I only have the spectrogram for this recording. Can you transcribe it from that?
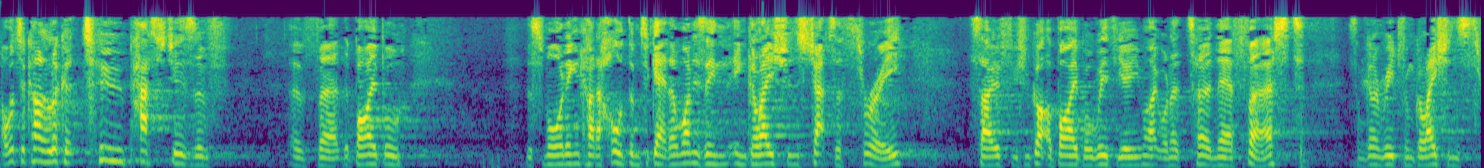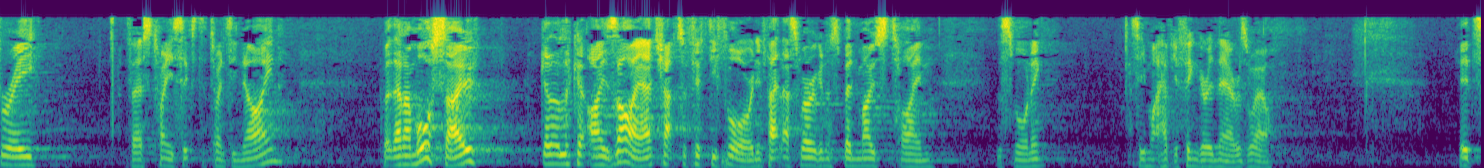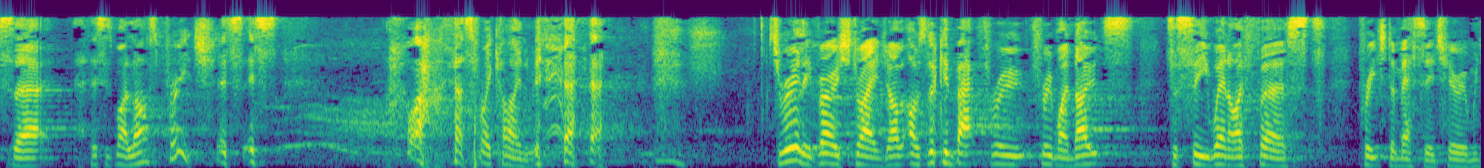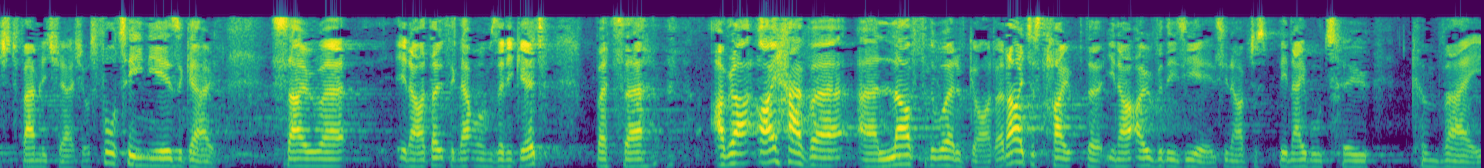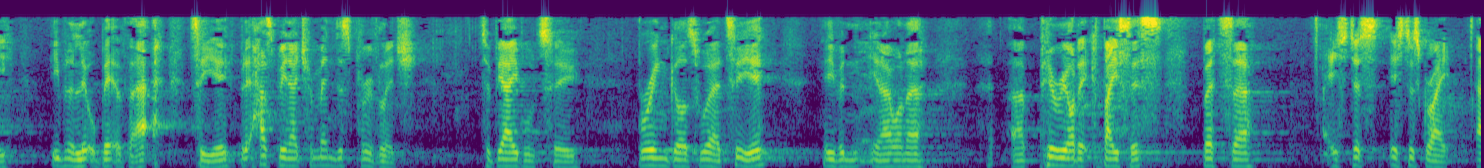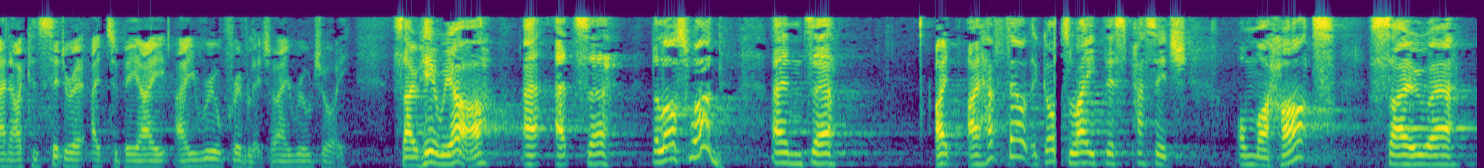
I want to kind of look at two passages of, of uh, the Bible this morning, kind of hold them together. One is in, in Galatians chapter 3. So if, if you've got a Bible with you, you might want to turn there first. So I'm going to read from Galatians 3, verse 26 to 29. But then I'm also going to look at Isaiah chapter 54. And in fact, that's where we're going to spend most time this morning. So you might have your finger in there as well. It's, uh, this is my last preach. It's, it's, wow, that's very kind of me. it's really very strange. I, I was looking back through, through my notes to see when I first preached a message here in Winchester Family Church. It was 14 years ago. So, uh, you know, I don't think that one was any good. But, uh, I, mean, I, have a, a love for the Word of God, and I just hope that, you know, over these years, you know, I've just been able to convey even a little bit of that to you, but it has been a tremendous privilege to be able to bring God's word to you, even you know on a, a periodic basis. But uh, it's just it's just great, and I consider it to be a, a real privilege and a real joy. So here we are at, at uh, the last one, and uh, I, I have felt that God's laid this passage on my heart. So, uh,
